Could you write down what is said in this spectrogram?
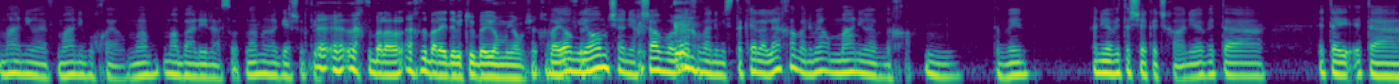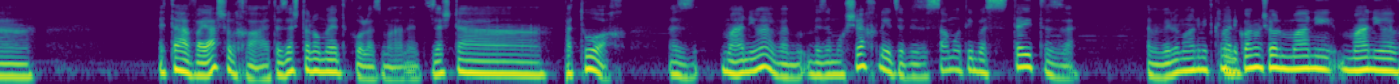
מה אני אוהב, מה אני בוחר, מה, מה בא לי לעשות, מה מרגש אותי. איך, איך, זה בא, איך זה בא לידי ביטוי ביום-יום שלך? ביום יום שאני עכשיו הולך ואני מסתכל עליך ואני אומר, מה אני אוהב בך, Mm. אתה מבין? אני אוהב את השקט שלך, אני אוהב את ה... את ה... את ה... את ההוויה שלך, את זה שאתה לומד כל הזמן, את זה שאתה פתוח. אז מה אני אוהב? וזה מושך לי את זה, וזה שם אותי ב state הזה. אתה מבין למה אני מתכוון? כן. אני כל הזמן שואל מה אני, מה אני אוהב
